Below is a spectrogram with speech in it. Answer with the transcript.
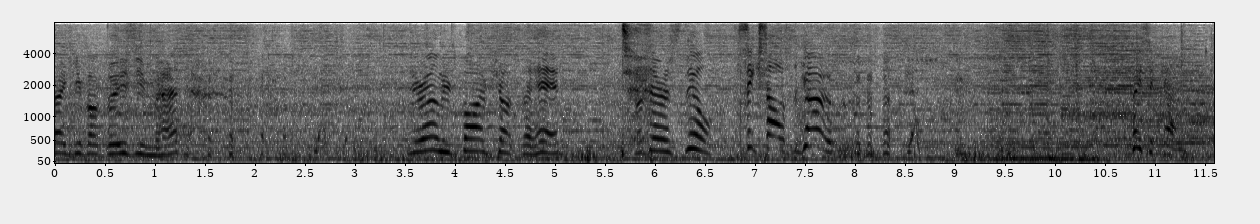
Don't give up easy, Matt. You're only five shots ahead, but there are still six holes to go. Piece of cake.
